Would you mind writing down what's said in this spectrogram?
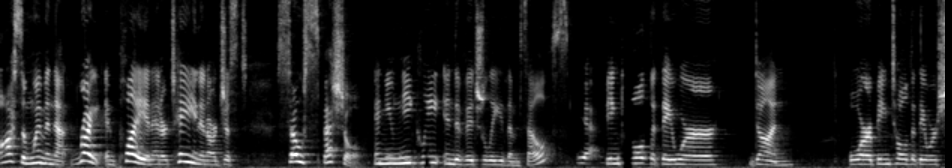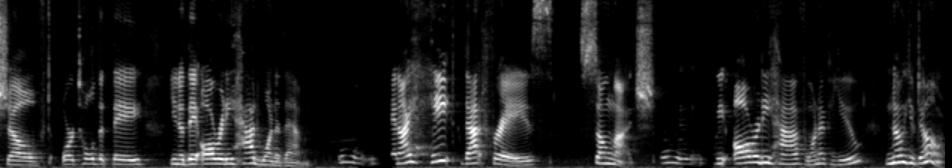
awesome women that write and play and entertain and are just so special and mm-hmm. uniquely individually themselves yeah being told that they were done or being told that they were shelved or told that they you know they already had one of them mm-hmm. And I hate that phrase so much. Mm-hmm. We already have one of you. No, you don't.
